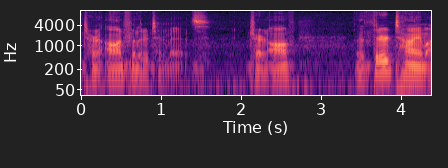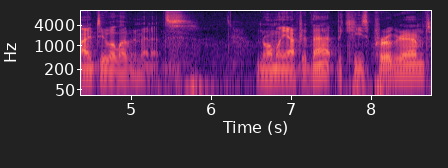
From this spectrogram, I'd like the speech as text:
turn it on for another 10 minutes. Turn it off, and the third time I do 11 minutes. Normally after that, the key's programmed,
